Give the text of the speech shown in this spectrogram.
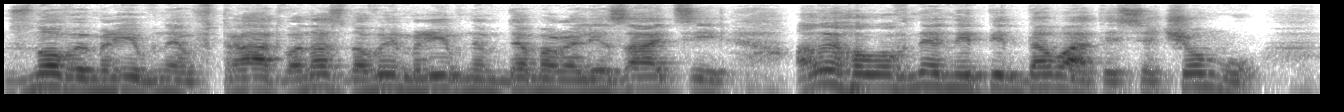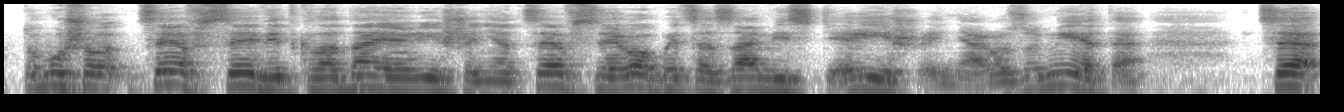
з новим рівнем втрат, вона з новим рівнем деморалізації. Але головне не піддаватися. Чому? Тому що це все відкладає рішення, це все робиться замість рішення. Розумієте? Це,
